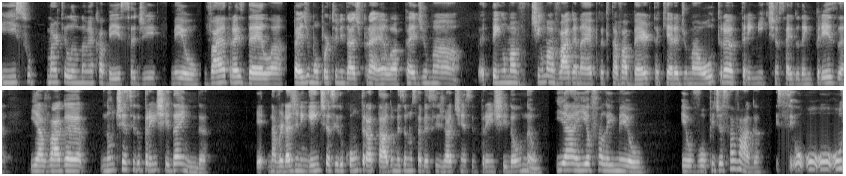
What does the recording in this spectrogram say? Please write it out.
e isso martelando na minha cabeça de, meu, vai atrás dela, pede uma oportunidade para ela, pede uma tem uma tinha uma vaga na época que estava aberta, que era de uma outra trainee que tinha saído da empresa e a vaga não tinha sido preenchida ainda. Na verdade, ninguém tinha sido contratado, mas eu não sabia se já tinha sido preenchida ou não. E aí eu falei, meu, eu vou pedir essa vaga. Se, o, o, o,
